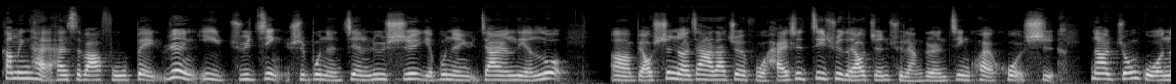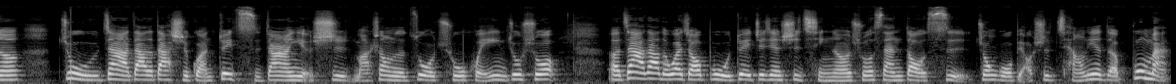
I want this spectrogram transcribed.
康明凯和斯巴夫被任意拘禁，是不能见律师，也不能与家人联络。呃，表示呢，加拿大政府还是继续的要争取两个人尽快获释。那中国呢，驻加拿大的大使馆对此当然也是马上的做出回应，就说。呃，加拿大的外交部对这件事情呢说三道四，中国表示强烈的不满，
